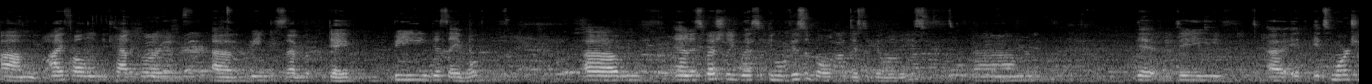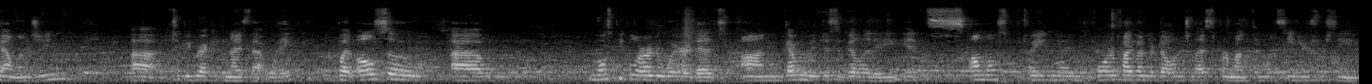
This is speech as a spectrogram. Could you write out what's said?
Um, I fall in the category of being, dis- being disabled, um, and especially with invisible disabilities. Um, the, the uh, it, it's more challenging uh, to be recognized that way, but also uh, most people are unaware that on government disability, it's almost between four and five hundred dollars less per month than what seniors receive.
